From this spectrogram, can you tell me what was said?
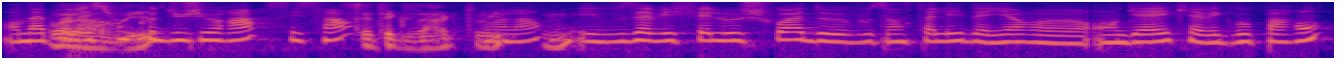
en appellation oui. Côte du Jura, c'est ça? C'est exact, oui. Voilà. Mm. Et vous avez fait le choix de vous installer d'ailleurs euh, en GAEC avec vos parents?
